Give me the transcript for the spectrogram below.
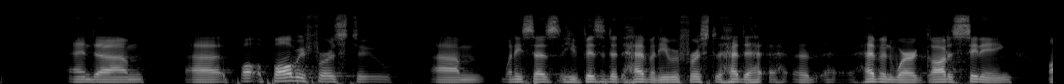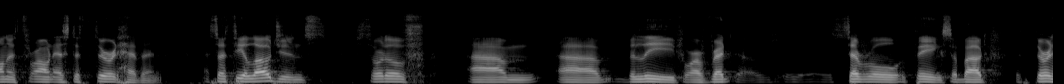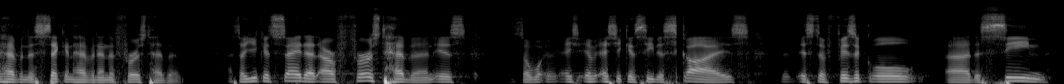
And um, uh, Paul, Paul, refers to, um, when he says he visited heaven, he refers to heaven where God is sitting on a throne as the third heaven. And so theologians sort of um, uh, believe, or have read uh, several things about the third heaven, the second heaven, and the first heaven. And so you could say that our first heaven is, so as, as you can see, the skies, it's the physical, uh, the seen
